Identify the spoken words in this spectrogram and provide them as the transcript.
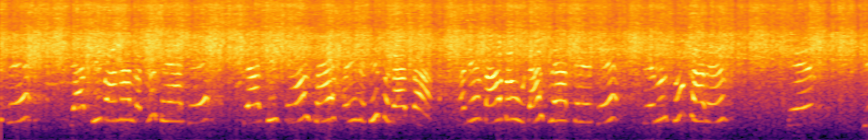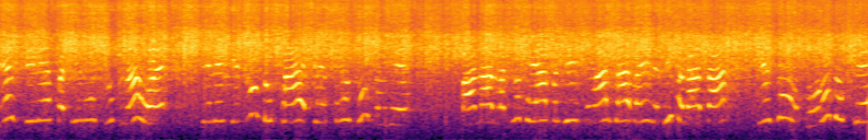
છે જ્યાંથી બાના લગ્ન થયા છે ત્યાંથી કુંવર સાહેબ અહીં નથી પધારતા અને બા બહુ ઉદાસ રહ્યા કરે છે તેનું શું કારણ કે જે સ્ત્રીને પતિનું સુખ ન હોય તેને કેટલું દુઃખ થાય તે તું શું સમજે બાના લગ્ન થયા પછી કુમાર સાહેબ અહીં નથી પધારતા તે શું થોડું દુઃખ છે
